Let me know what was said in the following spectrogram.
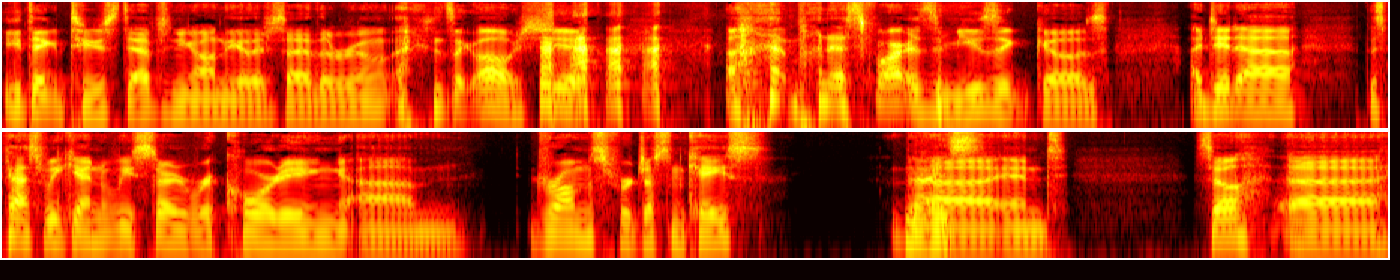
You take two steps and you're on the other side of the room. It's like, oh shit. Uh, but as far as the music goes, I did uh this past weekend we started recording um drums for just in case. Nice. Uh, and so uh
